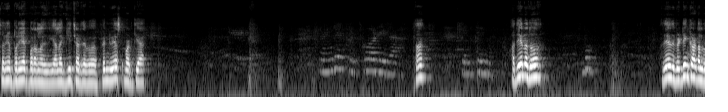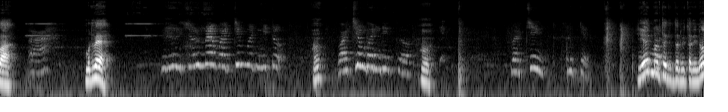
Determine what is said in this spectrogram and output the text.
ಸರಿಯಾಗಿ ಬರೆಯೋಕ್ಕೆ ಬರೋಲ್ಲ ನಿನಗೆಲ್ಲ ಗೀಚಾಡ್ದೆ ಪೆನ್ ವೇಸ್ಟ್ ಮಾಡ್ತೀಯ? ಹಾಂ? ಅದೇನದು? ಅದೇನು ವೆಡ್ಡಿಂಗ್ ಕಾರ್ಡ್ ಅಲ್ವಾ? ಮದುವೆ? ಹಾಂ? ಹ್ಞೂ ಏನು ಮಾಡ್ತಾ ಇದ್ದಿದ್ದ ಧನ್ವಿತಾ ನೀನು?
